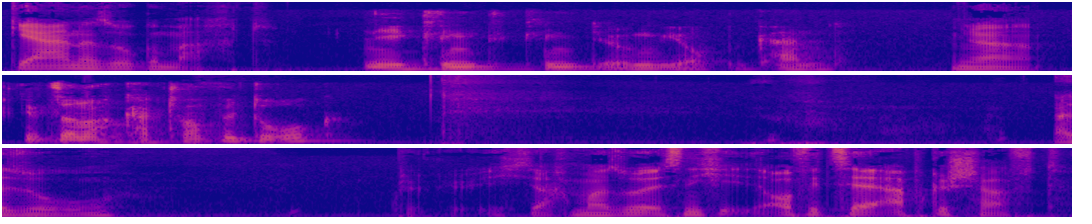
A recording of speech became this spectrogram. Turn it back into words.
gerne so gemacht. Nee, klingt, klingt irgendwie auch bekannt. Ja, Gibt es auch noch Kartoffeldruck? also ich sag mal so, ist nicht offiziell abgeschafft.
